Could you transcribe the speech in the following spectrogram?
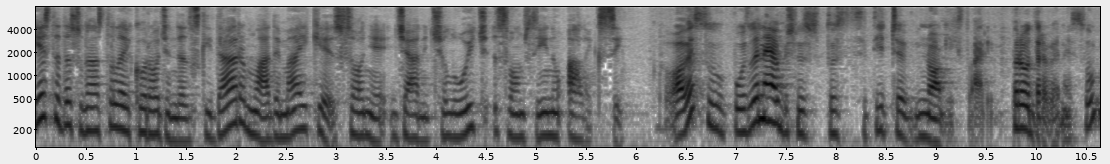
jeste da su nastale ko rođendanski dar mlade majke Sonje Đanić-Lujić svom sinu Aleksi. Ove su puzle neobične što se tiče mnogih stvari. Prvo drvene su,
